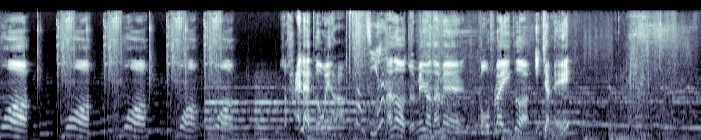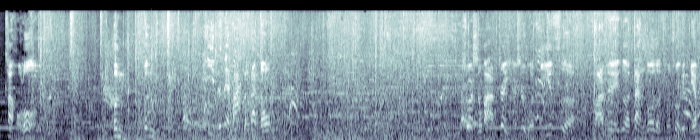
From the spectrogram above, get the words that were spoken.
莫莫莫莫莫，这还来格温啊？棒极了！难道准备让咱们搞出来一个一剪梅？看好喽！嘣嘣，一直在发小蛋糕。说实话，这也是我第一次把这一个蛋糕的层数给叠满。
